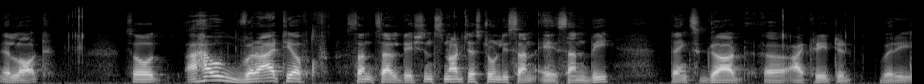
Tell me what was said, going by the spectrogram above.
a lot. So I have a variety of sun salutations, not just only sun A, sun B. Thanks God, uh, I created very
